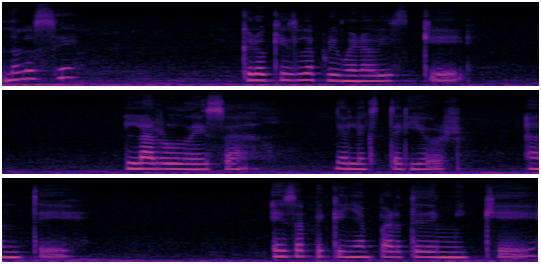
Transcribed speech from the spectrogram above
no lo sé, creo que es la primera vez que la rudeza del exterior ante esa pequeña parte de mí que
